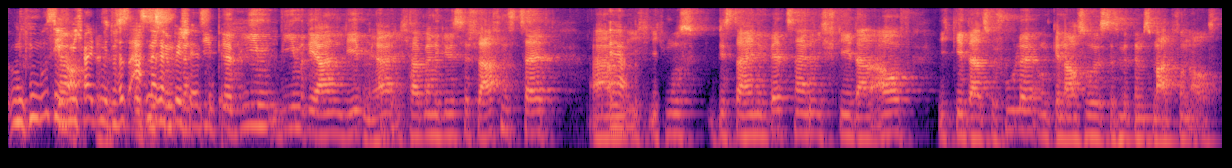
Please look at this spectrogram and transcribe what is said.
muss ich ja, mich halt mit was anderem beschäftigen. Ja, wie im, wie im realen Leben. Ja? Ich habe eine gewisse Schlafenszeit, ähm, ja. ich, ich muss bis dahin im Bett sein, ich stehe dann auf, ich gehe da zur Schule und genauso ist es mit dem Smartphone aus.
